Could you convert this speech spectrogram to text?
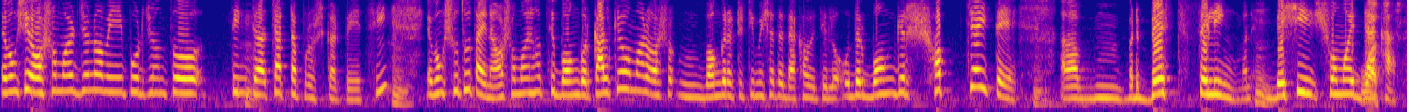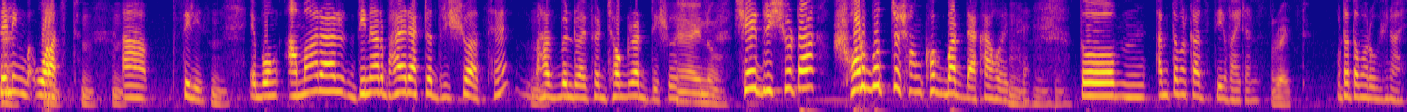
এবং সেই অসময়ের জন্য আমি এই পর্যন্ত তিনটা চারটা পুরস্কার পেয়েছি। এবং শুধু তাই না অসময় হচ্ছে বঙ্গর। কালকেও আমার বঙ্গের একটা টিমের সাথে দেখা হয়েছিল। ওদের বঙ্গের সবচাইতে মানে বেস্ট সেলিং মানে বেশি সময় দেখা সেলিং। ওয়াচড সিরিজ এবং আমার আর দিনার ভাইয়ের একটা দৃশ্য আছে হাজবেন্ড ওয়াইফের ঝগড়ার দৃশ্য। হ্যাঁ. সেই দৃশ্যটা সর্বোচ্চ সংখ্যকবার দেখা হয়েছে। তো আমি তোমার কাজ দিয়ে ভাইরাল রাইট ওটা তোমার অভিনয়।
